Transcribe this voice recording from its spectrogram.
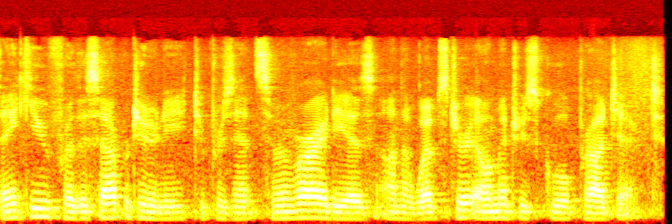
Thank you for this opportunity to present some of our ideas on the Webster Elementary School project.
